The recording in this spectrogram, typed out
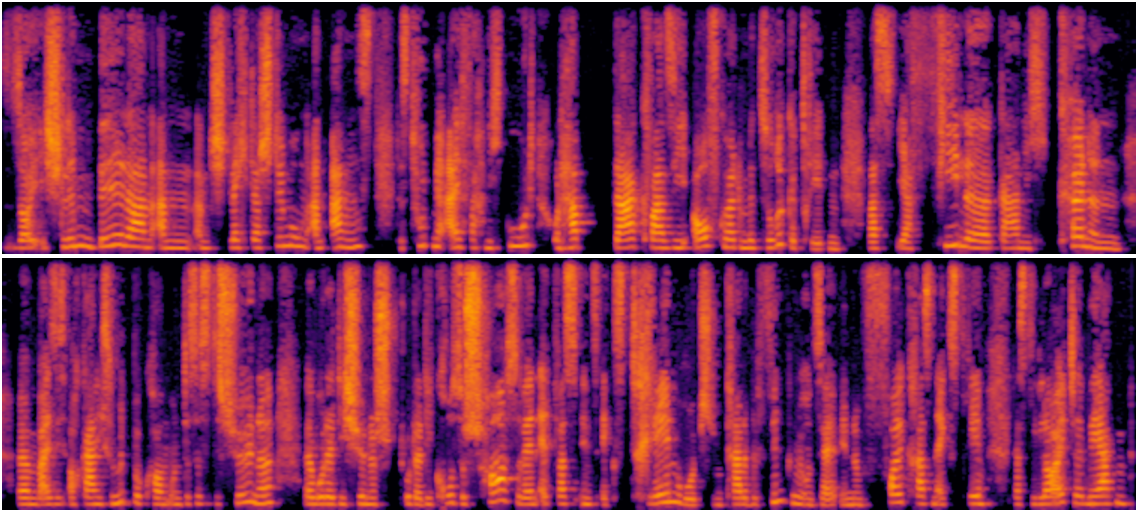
solch schlimmen Bildern, an, an schlechter Stimmung, an Angst, das tut mir einfach nicht gut und habe da quasi aufgehört und mit zurückgetreten, was ja viele gar nicht können, ähm, weil sie es auch gar nicht so mitbekommen. Und das ist das Schöne ähm, oder die schöne oder die große Chance, wenn etwas ins Extrem rutscht. Und gerade befinden wir uns ja in einem voll krassen Extrem, dass die Leute merken,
